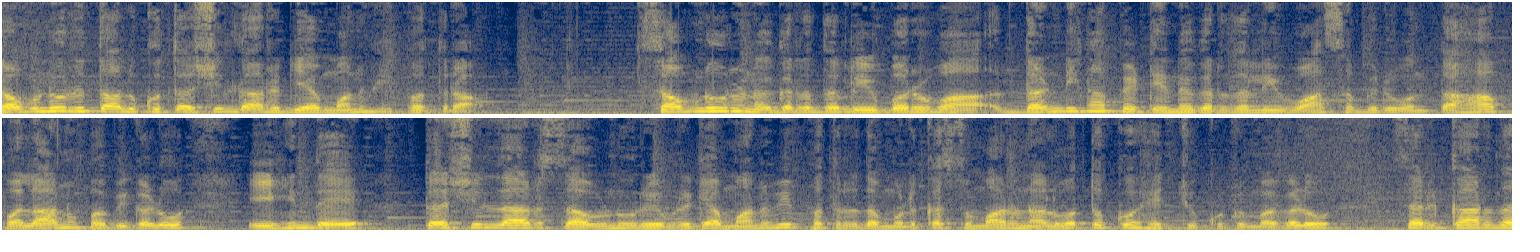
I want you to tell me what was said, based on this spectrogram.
ಸವಣೂರು ತಾಲೂಕು ತಹಶೀಲ್ದಾರ್ಗೆ ಮನವಿ ಪತ್ರ ಸವಣೂರು ನಗರದಲ್ಲಿ ಬರುವ ದಂಡಿನಪೇಟೆ ನಗರದಲ್ಲಿ ವಾಸವಿರುವಂತಹ ಫಲಾನುಭವಿಗಳು ಈ ಹಿಂದೆ ತಹಶೀಲ್ದಾರ್ ಸವಣೂರು ಇವರಿಗೆ ಮನವಿ ಪತ್ರದ ಮೂಲಕ ಸುಮಾರು ನಲವತ್ತಕ್ಕೂ ಹೆಚ್ಚು ಕುಟುಂಬಗಳು ಸರ್ಕಾರದ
